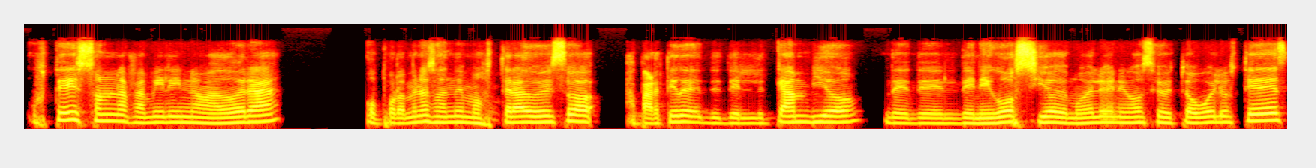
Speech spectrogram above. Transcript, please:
ustedes son una familia innovadora, o por lo menos han demostrado eso a partir del cambio de, de negocio, de modelo de negocio de tu abuelo, ustedes.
